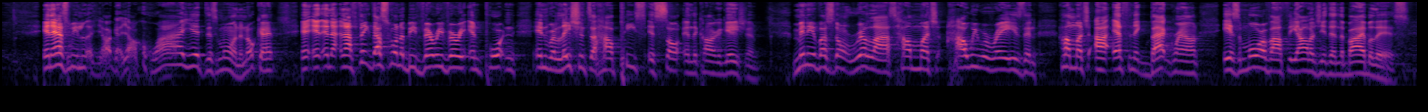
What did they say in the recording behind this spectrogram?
And as we y'all got y'all quiet this morning, okay? And, and, and I think that's going to be very, very important in relation to how peace is sought in the congregation. Many of us don't realize how much how we were raised and how much our ethnic background is more of our theology than the Bible is.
